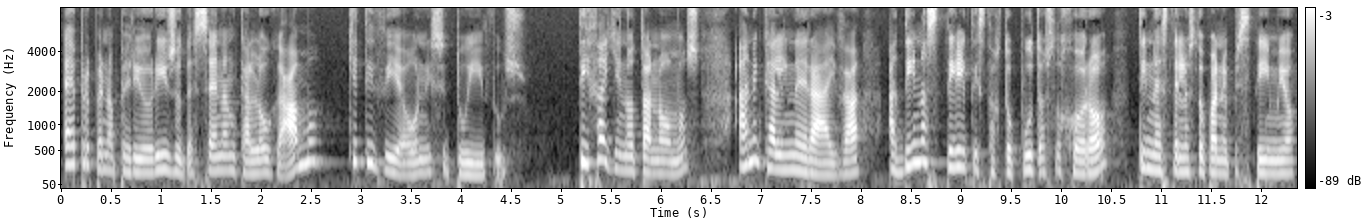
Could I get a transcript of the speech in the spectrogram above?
έπρεπε να περιορίζονται σε έναν καλό γάμο και τη διαιώνιση του είδους. Τι θα γινόταν όμως αν η καλή νεράιδα αντί να στείλει της σταχτοπούτα στο χορό, την έστελνε στο πανεπιστήμιο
